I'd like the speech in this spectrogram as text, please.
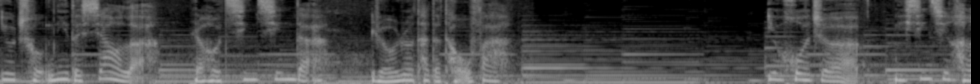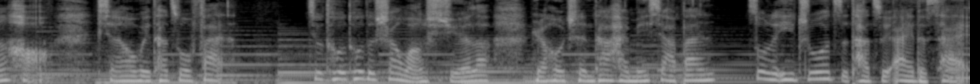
又宠溺的笑了，然后轻轻的揉揉他的头发？又或者你心情很好，想要为他做饭，就偷偷的上网学了，然后趁他还没下班，做了一桌子他最爱的菜，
